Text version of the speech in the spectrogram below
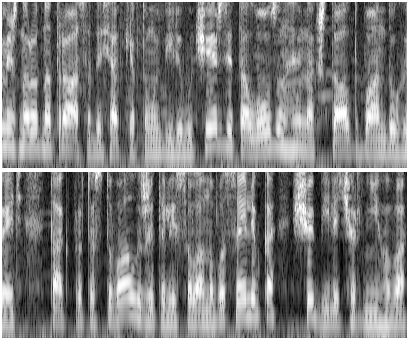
міжнародна траса, десятки автомобілів у черзі та лозунги на кшталт банду геть. Так протестували жителі села Новоселівка, що біля Чернігова.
